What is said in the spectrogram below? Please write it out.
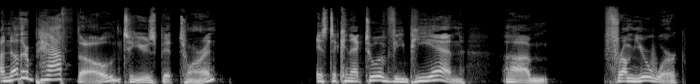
another path, though, to use BitTorrent is to connect to a VPN um, from your work.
